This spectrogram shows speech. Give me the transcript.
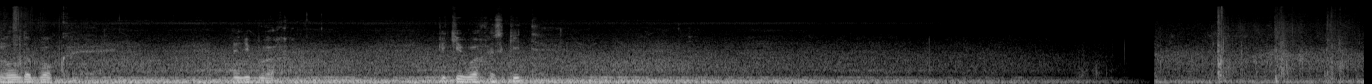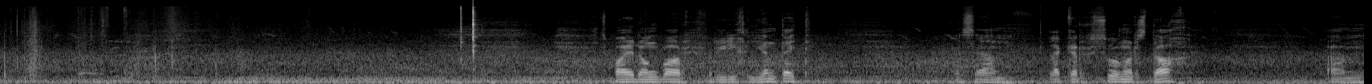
Голдобок. Они бах. Пики вахаскить. Baie dankbaar vir hierdie geleentheid. Dis 'n um, lekker somersdag. Um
